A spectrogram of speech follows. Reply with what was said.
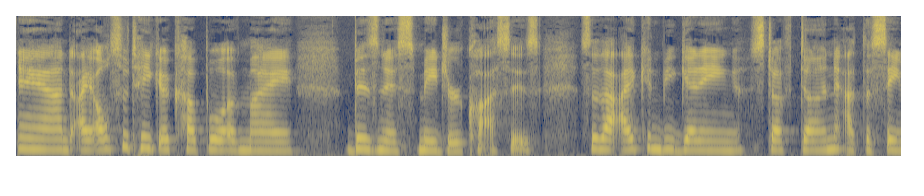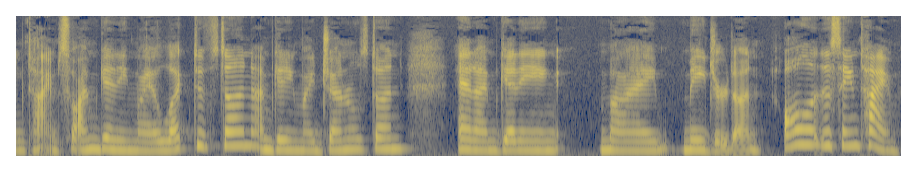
and I also take a couple of my business major classes so that I can be getting stuff done at the same time. So I'm getting my electives done, I'm getting my generals done, and I'm getting my major done all at the same time.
